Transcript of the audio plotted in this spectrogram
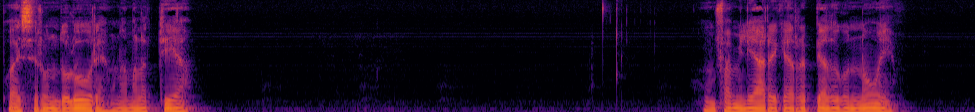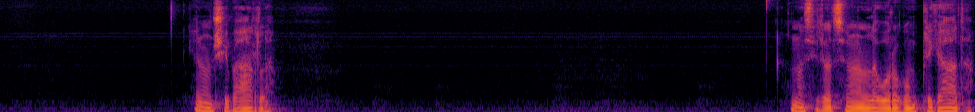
Può essere un dolore, una malattia. Un familiare che è arrabbiato con noi, che non ci parla. Una situazione al lavoro complicata.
